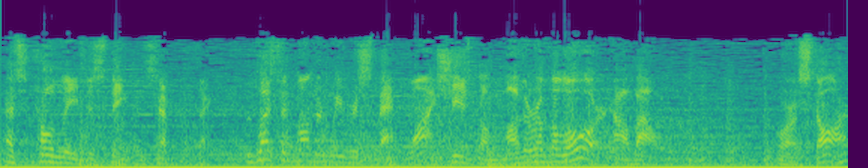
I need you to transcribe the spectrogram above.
That's a totally distinct and separate thing. The Blessed Mother we respect. Why? She's the Mother of the Lord. How about? Or a star,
